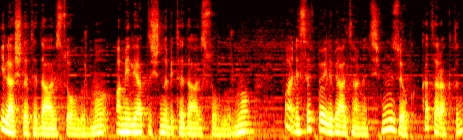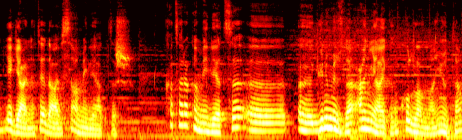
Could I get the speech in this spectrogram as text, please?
İlaçla tedavisi olur mu? Ameliyat dışında bir tedavisi olur mu? Maalesef böyle bir alternatifimiz yok. Kataraktın yegane tedavisi ameliyattır. Katarak ameliyatı e, e, günümüzde en yaygın kullanılan yöntem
